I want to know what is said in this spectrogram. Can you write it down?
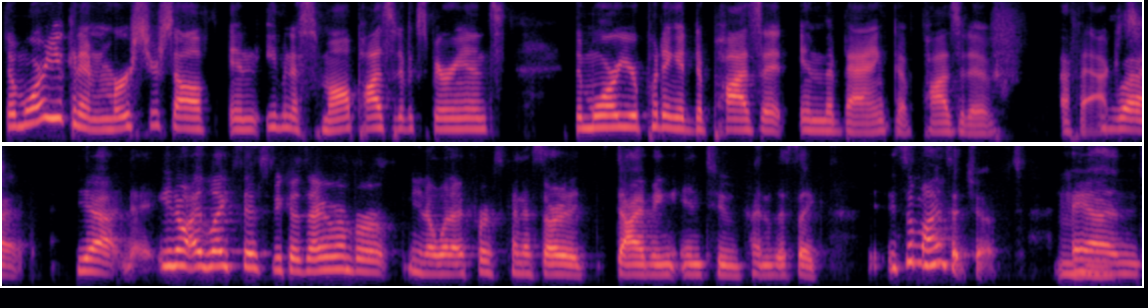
the more you can immerse yourself in even a small positive experience, the more you're putting a deposit in the bank of positive effects. Right. Yeah. You know, I like this because I remember, you know, when I first kind of started diving into kind of this like it's a mindset shift. Mhm. And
